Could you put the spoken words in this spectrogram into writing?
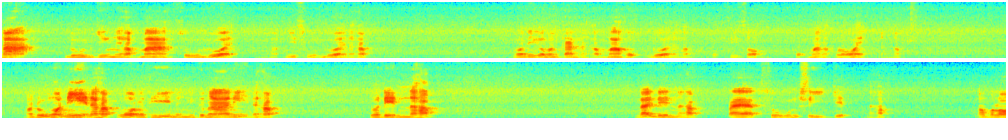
ถ้าดูจริงนะครับ มาศูนย์ด้วยนะครับมีศูนย์ด้วยนะครับงวันนี้ก็เหมือนกันนะครับ มาหกด้วยนะครับหกสี่สองหกมาหลักร้อยนะครับ มาดูงวดนี้นะครับ งวดวันที่หนึ่งมิถุนายนนี้นะครับ ตัวเด่นนะครับ ได้เด่นนะครับแปดศูนย์สี่เจ็ดนะครับ เรามารอ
